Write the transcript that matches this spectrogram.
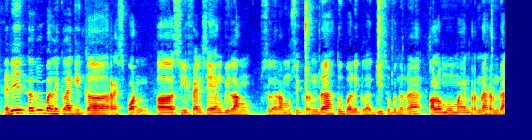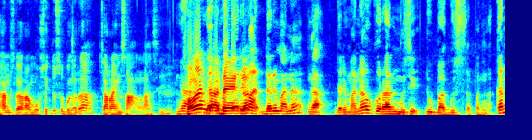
Jadi itu balik lagi ke respon eh, si fansnya yang bilang selera musik rendah tuh balik lagi sebenarnya kalau mau main rendah-rendahan selera musik tuh sebenarnya cara yang salah sih. Nggak, Soalnya nggak dari, ada yang dari, nggak- ma- dari mana nggak dari mana ukuran musik itu bagus apa enggak kan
